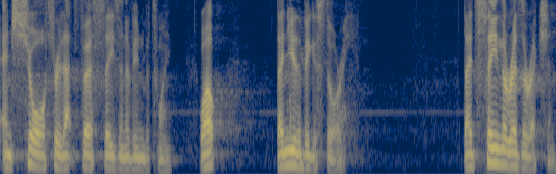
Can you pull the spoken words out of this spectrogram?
and sure through that first season of in between? Well, they knew the bigger story. They'd seen the resurrection,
